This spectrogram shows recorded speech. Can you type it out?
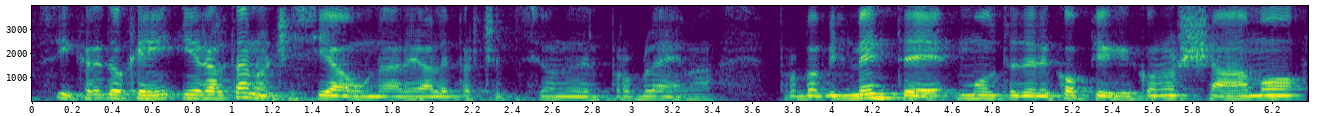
Sì, credo che in realtà non ci sia una reale percezione del problema. Probabilmente molte delle coppie che conosciamo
